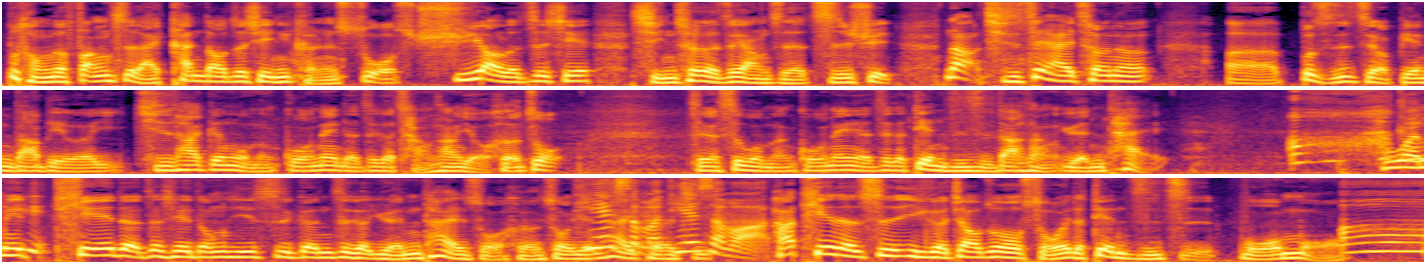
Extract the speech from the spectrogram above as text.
不同的方式来看到这些你可能所需要的这些行车的这样子的资讯。那其实这台车呢，呃，不只是只有 BMW 而已，其实它跟我们国内的这个厂商有合作。这个是我们国内的这个电子纸大厂元泰。哦，它外面贴的这些东西是跟这个元泰所合作。贴什么？贴什么？它贴的是一个叫做所谓的电子纸薄膜。哦，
